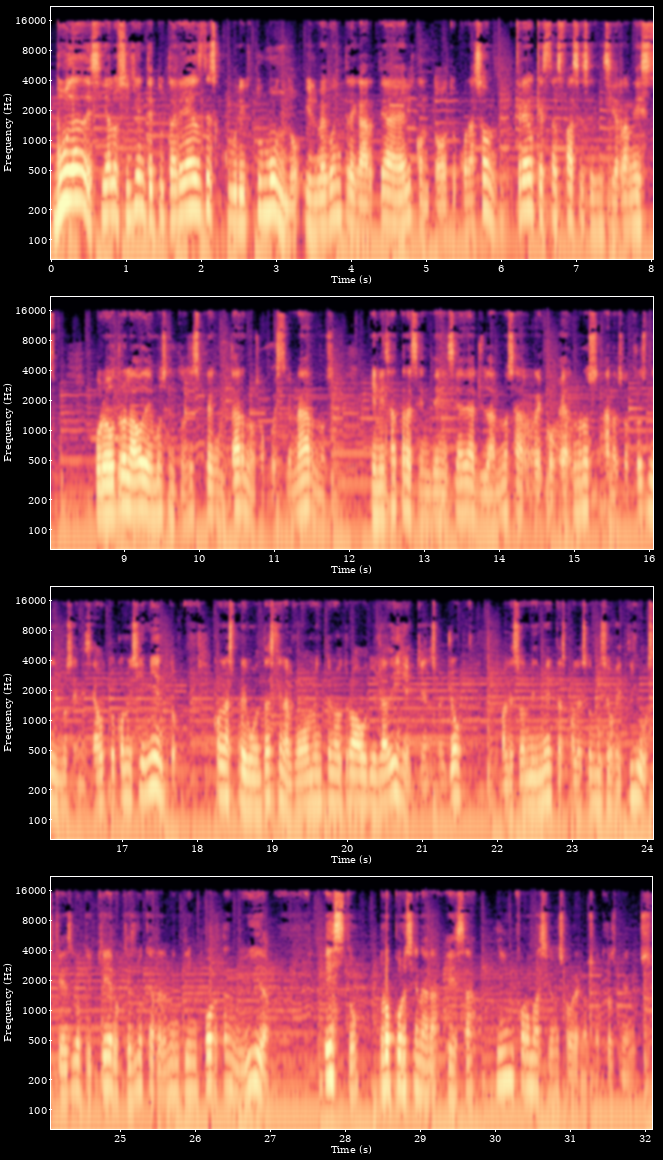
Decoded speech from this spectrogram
Buda decía lo siguiente, tu tarea es descubrir tu mundo y luego entregarte a él con todo tu corazón. Creo que estas fases encierran esto. Por otro lado, debemos entonces preguntarnos o cuestionarnos en esa trascendencia de ayudarnos a recogernos a nosotros mismos en ese autoconocimiento, con las preguntas que en algún momento en otro audio ya dije, ¿quién soy yo? ¿Cuáles son mis metas? ¿Cuáles son mis objetivos? ¿Qué es lo que quiero? ¿Qué es lo que realmente importa en mi vida? Esto proporcionará esa información sobre nosotros mismos.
